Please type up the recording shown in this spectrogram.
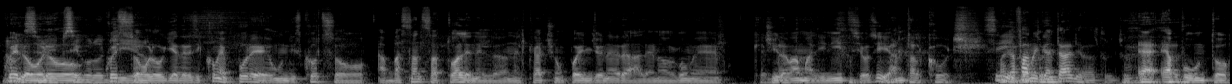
quello volevo, questo volevo chiedere, siccome è pure un discorso abbastanza attuale nel, nel calcio un po' in generale, no? Come Che ci mental- all'inizio, sì, anche- Mental coach. sì, Ma che ha come fatto ca- l'Italia l'altro giorno? Eh, e appunto,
